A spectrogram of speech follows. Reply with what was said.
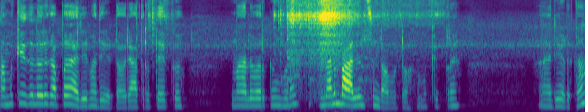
നമുക്ക് ഇതിലൊരു കപ്പ് അരി മതി കേട്ടോ. രാത്രത്തേക്ക് നാല് പേർക്കും കൂടെ. എന്നാലും ബാലൻസ് ഉണ്ടാവും കേട്ടോ. നമുക്ക് ഇത്ര അരി എടുക്കാം.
